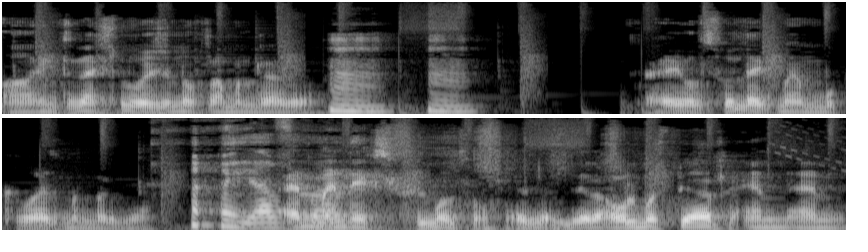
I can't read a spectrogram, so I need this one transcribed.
uh, international version of Raman Raga. I also like my Mukhawaz Man Bar yeah, And my next film also. They're almost there and, and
